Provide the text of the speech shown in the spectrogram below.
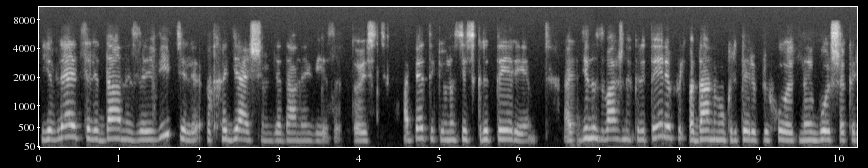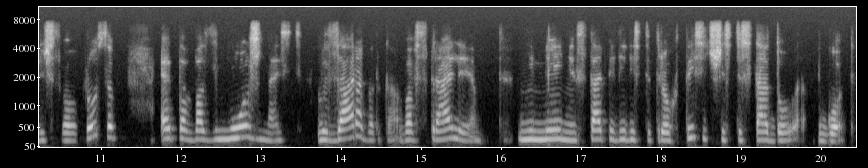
является ли данный заявитель подходящим для данной визы. То есть Опять-таки у нас есть критерии. Один из важных критериев, по данному критерию приходит наибольшее количество вопросов, это возможность заработка в Австралии не менее 153 600 долларов в год.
